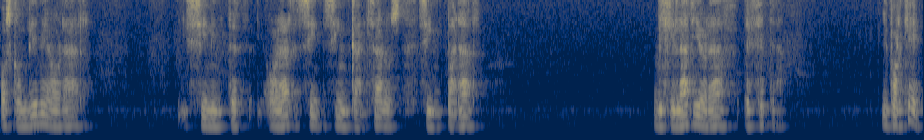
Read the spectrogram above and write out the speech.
os conviene orar sin, orar sin, sin cansaros, sin parar. Vigilad y orad, etc. ¿Y por qué?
